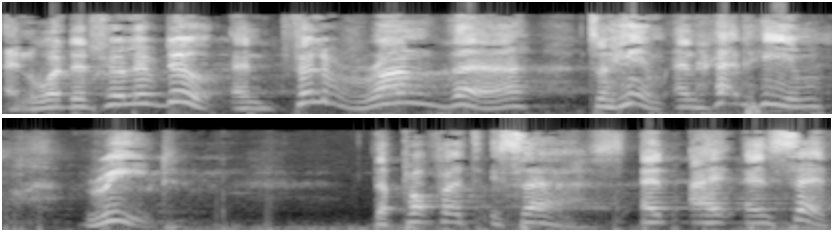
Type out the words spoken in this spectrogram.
And what did Philip do? And Philip ran there to him and had him read the prophet Isaiah and I and said,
